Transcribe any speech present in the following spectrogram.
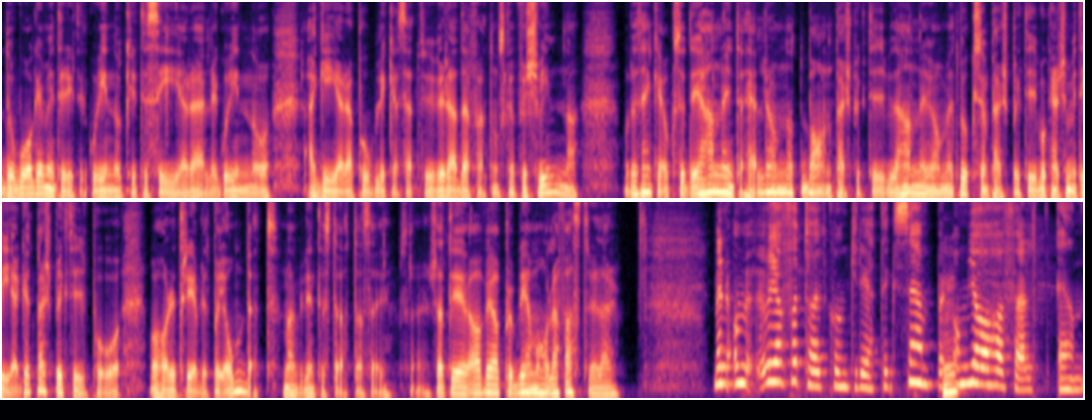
Då vågar vi inte riktigt gå in och kritisera eller gå in och agera på olika sätt. För vi är rädda för att de ska försvinna. Och då tänker jag också, det handlar inte heller om något barnperspektiv. Det handlar ju om ett vuxenperspektiv och kanske mitt eget perspektiv på att ha det trevligt på jobbet. Man vill inte stöta sig. Så att det, ja, vi har problem att hålla fast i det där. Men om jag får ta ett konkret exempel. Mm. Om jag har följt en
